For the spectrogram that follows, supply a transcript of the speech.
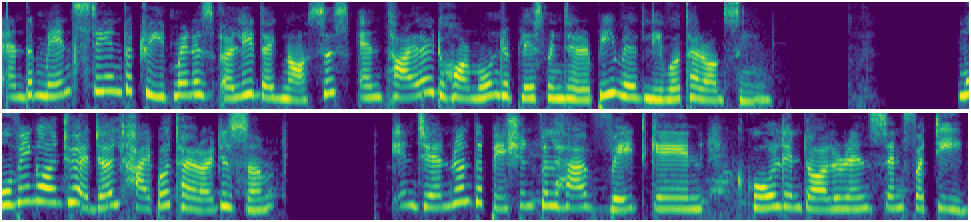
And the mainstay in the treatment is early diagnosis and thyroid hormone replacement therapy with levothyroxine. Moving on to adult hypothyroidism, in general, the patient will have weight gain, cold intolerance, and fatigue.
